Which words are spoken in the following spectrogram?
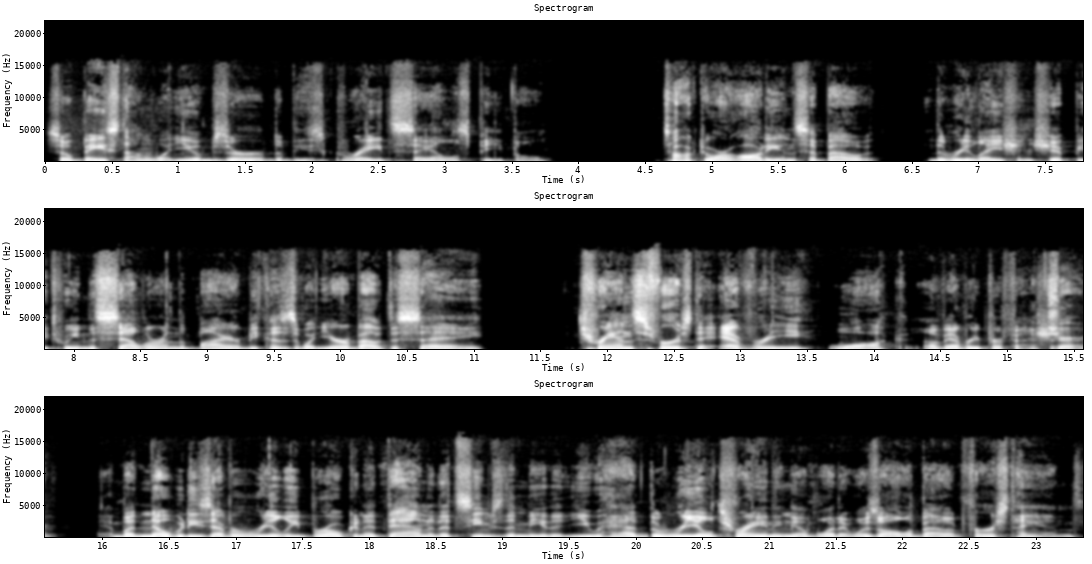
So, based on what you observed of these great salespeople, talk to our audience about the relationship between the seller and the buyer because what you're about to say transfers to every walk of every profession. sure But nobody's ever really broken it down. And it seems to me that you had the real training of what it was all about firsthand.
